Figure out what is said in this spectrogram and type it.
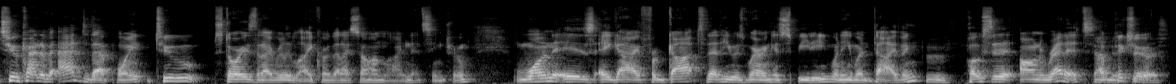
to kind of add to that point, two stories that I really like or that I saw online that seem true. One is a guy forgot that he was wearing his speedy when he went diving, posted it on Reddit, Bad a news picture. bears.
